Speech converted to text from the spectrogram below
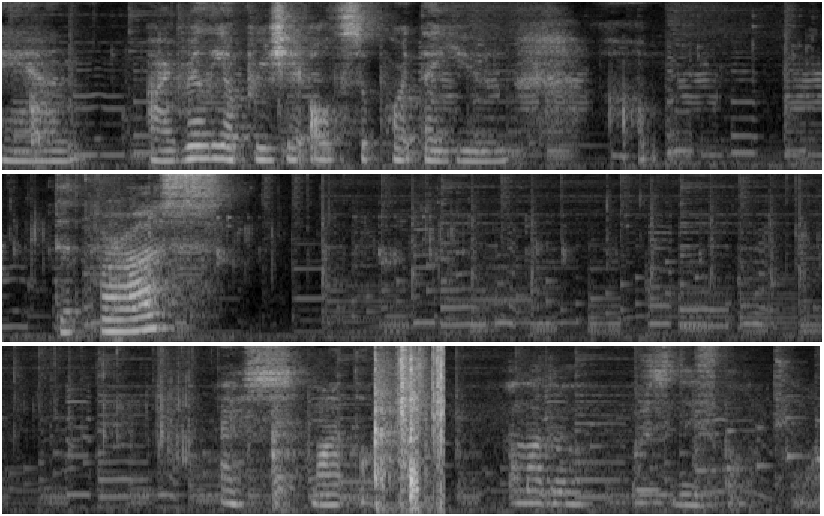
and I really appreciate all the support that you um, did for us. 아이씨 망했다 아마도 울 수도 있을 것 같아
